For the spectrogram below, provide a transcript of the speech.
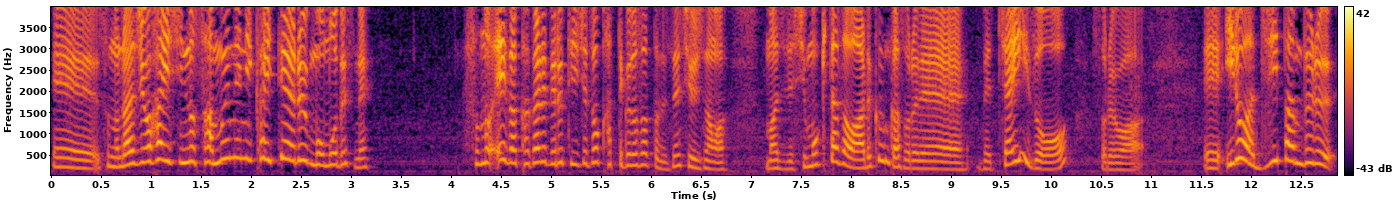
えー、そのラジオ配信のサムネに書いてある桃ですね。その絵が描かれてる T シャツを買ってくださったんですね、修二さんは。マジで下北沢歩くんか、それで。めっちゃいいぞ、それは。えー色はジーパンブルー。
